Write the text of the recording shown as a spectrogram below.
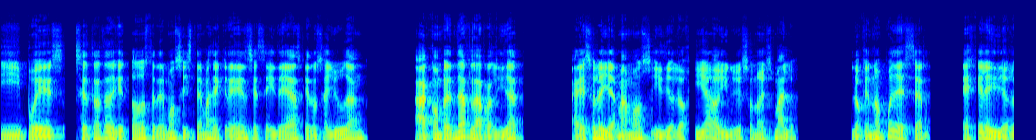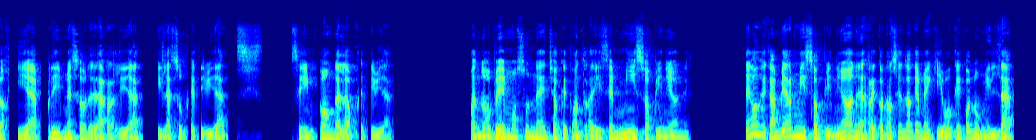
Y pues se trata de que todos tenemos sistemas de creencias e ideas que nos ayudan a comprender la realidad. A eso le llamamos ideología y eso no es malo. Lo que no puede ser es que la ideología prime sobre la realidad y la subjetividad se imponga la objetividad. Cuando vemos un hecho que contradice mis opiniones, tengo que cambiar mis opiniones reconociendo que me equivoqué con humildad.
